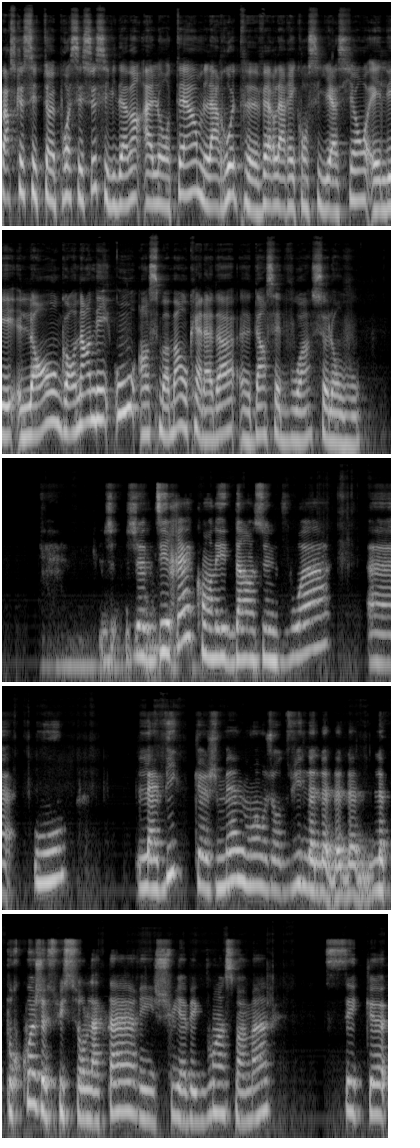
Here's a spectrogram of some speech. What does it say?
parce que c'est un processus, évidemment, à long terme. La route vers la réconciliation, elle est longue. On en est où en ce moment au Canada euh, dans cette voie, selon vous? Je, dirais qu'on est dans une voie euh, où la vie que je mène, moi, aujourd'hui, le, pourquoi je suis sur la Terre et je suis avec vous en ce moment, c'est que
